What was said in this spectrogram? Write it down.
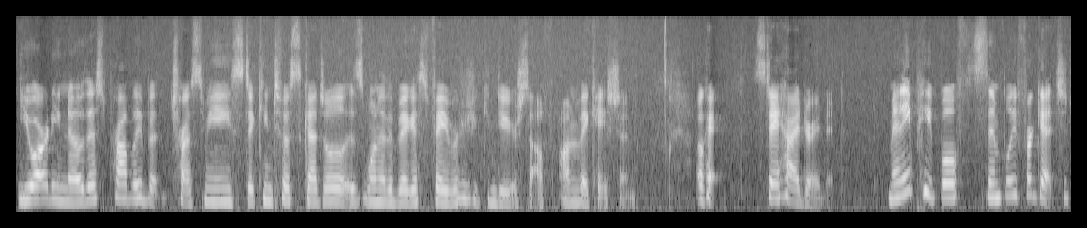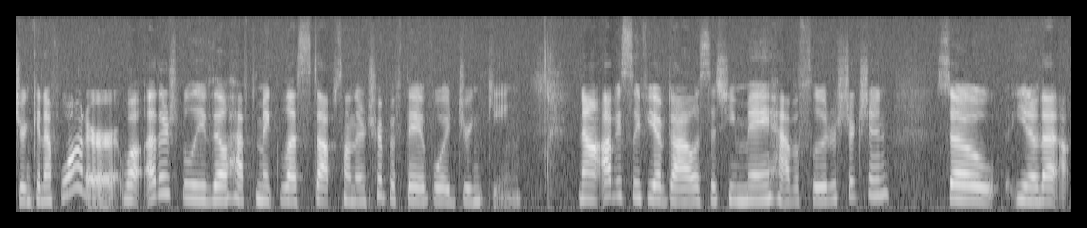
you already know this probably, but trust me, sticking to a schedule is one of the biggest favors you can do yourself on vacation. Okay, stay hydrated. Many people simply forget to drink enough water, while others believe they'll have to make less stops on their trip if they avoid drinking. Now, obviously, if you have dialysis, you may have a fluid restriction. So, you know, that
